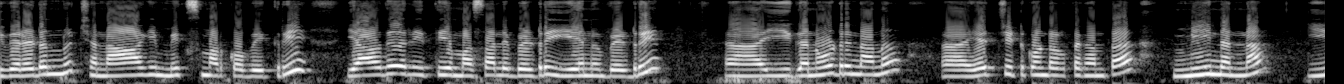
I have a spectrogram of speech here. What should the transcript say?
ಇವೆರಡನ್ನು ಚೆನ್ನಾಗಿ ಮಿಕ್ಸ್ ಮಾಡ್ಕೋಬೇಕ್ರಿ ಯಾವುದೇ ರೀತಿಯ ಮಸಾಲೆ ಬೇಡ್ರಿ, ಏನು ಬೇಡ್ರಿ. ಈಗ ನೋಡ್ರಿ ನಾನು ಹೆಚ್ಚಿಟ್ಕೊಂಡಿರ್ತಕ್ಕಂಥ ಮೀನನ್ನು ಈ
